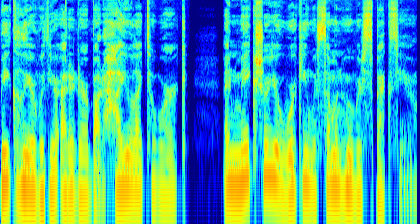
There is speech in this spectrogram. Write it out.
Be clear with your editor about how you like to work, and make sure you're working with someone who respects you.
